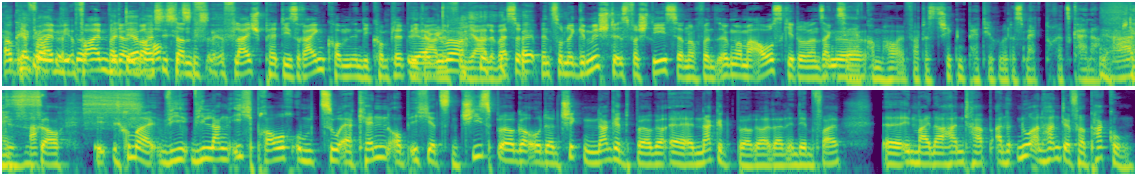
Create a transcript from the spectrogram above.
Okay, ja, vor allem, vor allem bei der überhaupt dann Fleischpatties reinkommen in die komplett vegane ja, genau. Filiale. Weißt du, wenn es so eine gemischte ist, verstehe ich es ja noch, wenn es irgendwann mal ausgeht und dann sagen ja. sie, ja, komm, hau einfach das Chicken Patty rüber, das merkt doch jetzt keiner. Ja, das ist auch. Guck mal, wie, wie lange ich brauche, um zu erkennen, ob ich jetzt einen Cheeseburger oder einen Chicken Nugget Burger, äh, Nugget Burger dann in dem Fall, äh, in meiner Hand habe. An, anhand der Verpackung.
